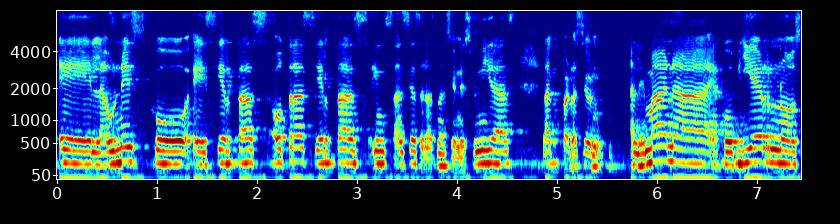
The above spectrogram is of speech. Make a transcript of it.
eh, la UNESCO, eh, ciertas, otras ciertas instancias de las Naciones Unidas, la cooperación alemana, gobiernos,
